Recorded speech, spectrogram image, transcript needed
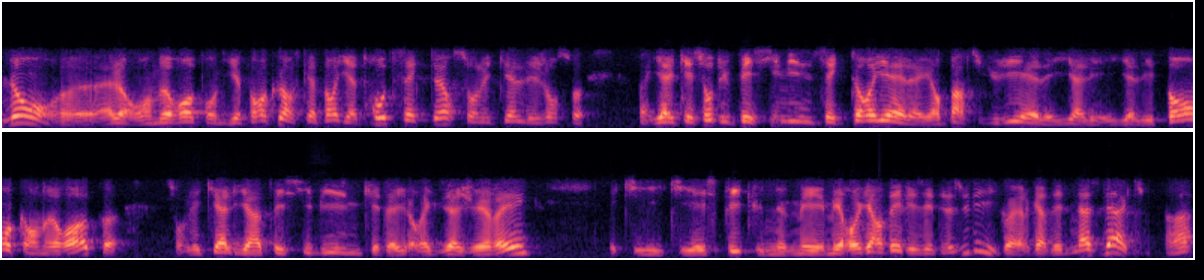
Non, euh, alors en Europe, on n'y est pas encore, parce qu'il y a trop de secteurs sur lesquels les gens sont. il y a la question du pessimisme sectoriel, et en particulier, il y, a les, il banques en Europe, sur lesquelles il y a un pessimisme qui est d'ailleurs exagéré, et qui, explique une. Mais, regardez les États-Unis, regardez le Nasdaq. Hein,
